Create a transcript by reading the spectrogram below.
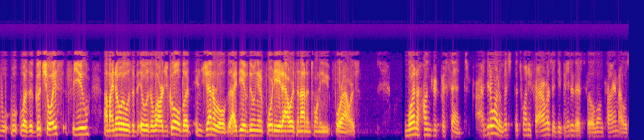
w- was a good choice for you? Um, I know it was a, it was a large goal, but in general, the idea of doing it in 48 hours and not in 24 hours. 100%. I didn't want to risk the 24 hours. I debated this for a long time. I was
